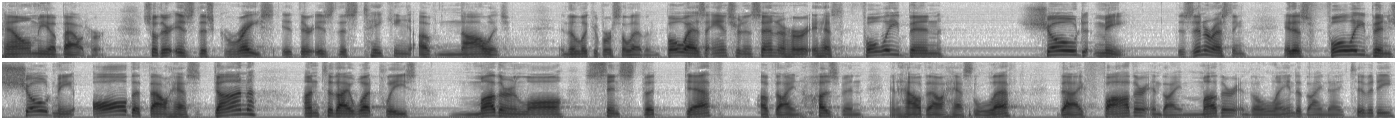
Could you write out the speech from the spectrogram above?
Tell me about her. So there is this grace, there is this taking of knowledge. And then look at verse 11. Boaz answered and said to her, It has fully been showed me. This is interesting. It has fully been showed me all that thou hast done unto thy what, please? Mother in law since the death of thine husband, and how thou hast left thy father and thy mother in the land of thy nativity,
